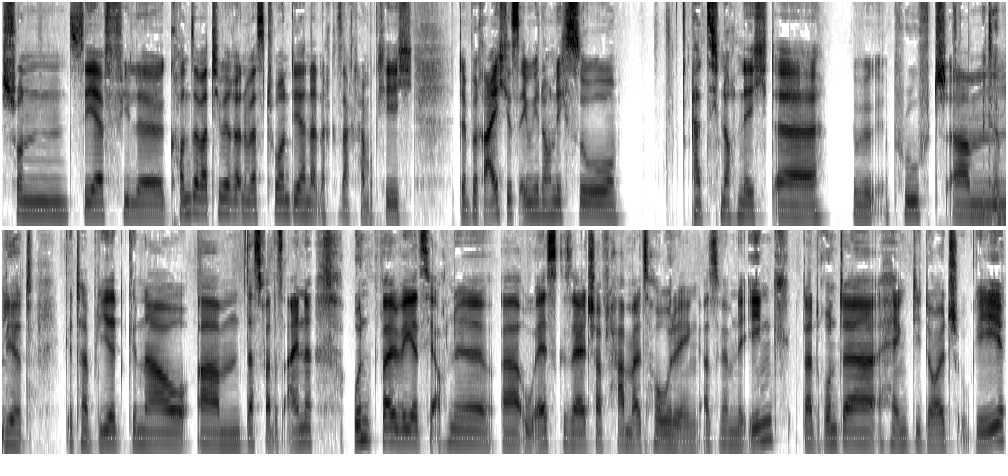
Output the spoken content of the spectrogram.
schon sehr viele konservativere Investoren, die dann halt gesagt haben, okay, ich, der Bereich ist irgendwie noch nicht so, hat sich noch nicht äh, approved. Ähm, etabliert. Etabliert, genau. Ähm, das war das eine. Und weil wir jetzt ja auch eine äh, US-Gesellschaft haben als Holding. Also wir haben eine Inc., darunter hängt die deutsche UG.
